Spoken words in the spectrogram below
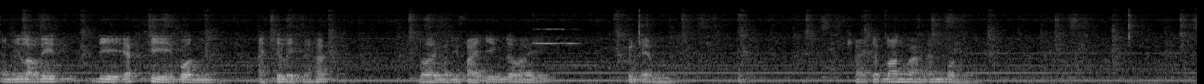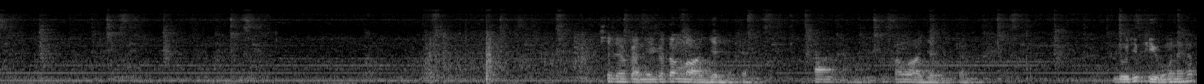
อันนี้เราดี DFT บนอะคริลิกนะครับ โดย Modify Ink โดยคุณเอ็มใช้เทฟลอนวางด้านบนเช่นเดียวกันนี้ก็ต้องรอเย็นเหมือนกัน ต้องครับ ต้องรอเย็นเหมือนกัน ดูที่ผิวมันนะครับ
